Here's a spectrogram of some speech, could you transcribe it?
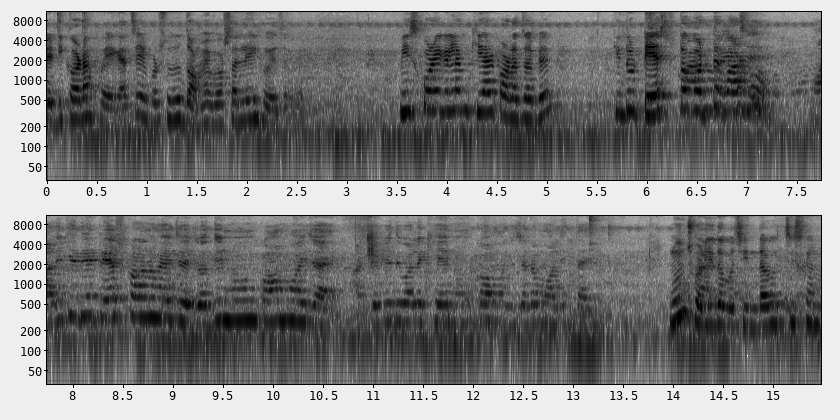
রেডি করা হয়ে গেছে। এরপর শুধু দমে বসালেই হয়ে যাবে। মিস করে গেলাম, কি আর করা যাবে? কিন্তু টেস্ট তো করতে পারব। মলিকে দিয়ে টেস্ট করানো হয়েছে যদি নুন কম হয়ে যায় আর কেউ যদি বলে খেয়ে নুন কম হয়েছে সেটা মলির তাই নুন ছড়িয়ে দেবো চিন্তা করছিস কেন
